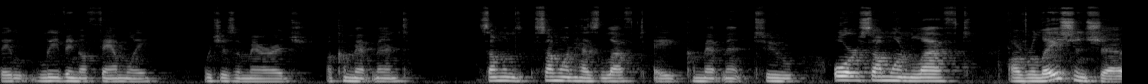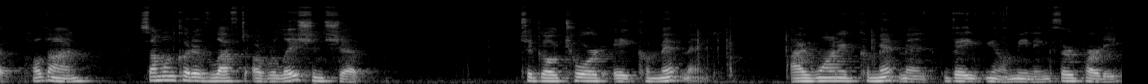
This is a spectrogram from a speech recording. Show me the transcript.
they leaving a family, which is a marriage, a commitment, someone someone has left a commitment to or someone left a relationship hold on someone could have left a relationship to go toward a commitment i wanted commitment they you know meaning third party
